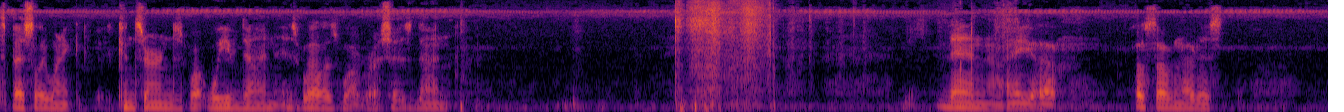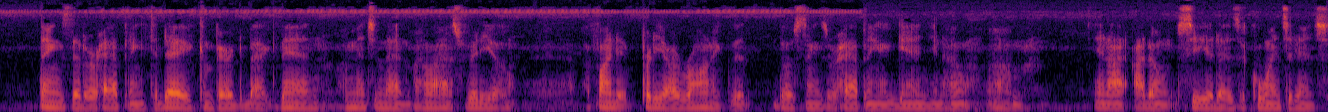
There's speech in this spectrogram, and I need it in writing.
especially when it concerns what we've done as well as what Russia has done. Then I uh, also noticed things that are happening today compared to back then. I mentioned that in my last video. I find it pretty ironic that those things are happening again, you know. Um, and I, I don't see it as a coincidence.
